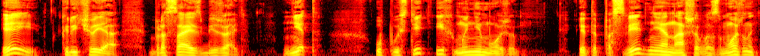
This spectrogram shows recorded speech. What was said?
Эй!» — кричу я, бросаясь бежать. «Нет, упустить их мы не можем. Это последняя наша возможность,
